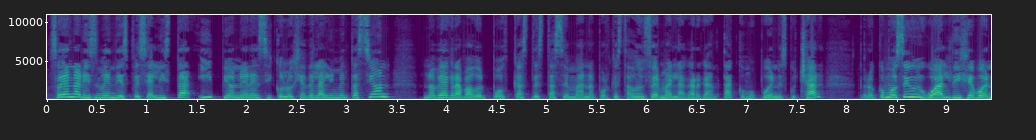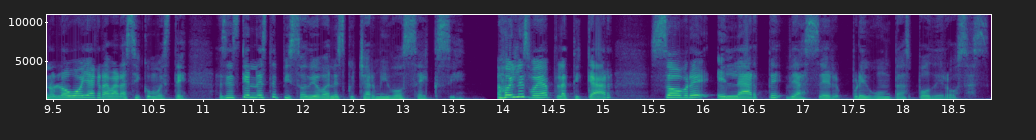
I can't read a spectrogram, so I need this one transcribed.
Soy Ana Arismendi, especialista y pionera en psicología de la alimentación. No había grabado el podcast de esta semana porque he estado enferma en la garganta, como pueden escuchar, pero como sigo igual, dije, bueno, lo voy a grabar así como esté. Así es que en este episodio van a escuchar mi voz sexy. Hoy les voy a platicar sobre el arte de hacer preguntas poderosas.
